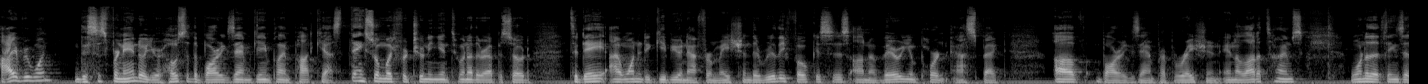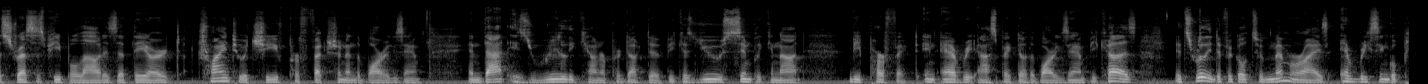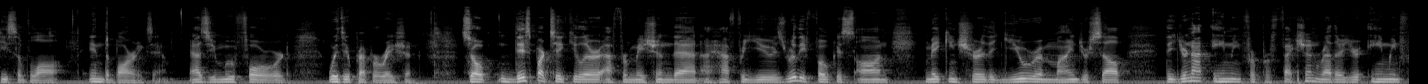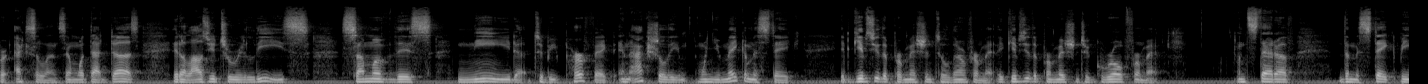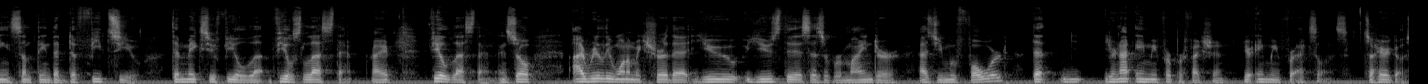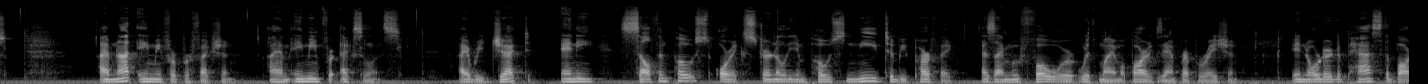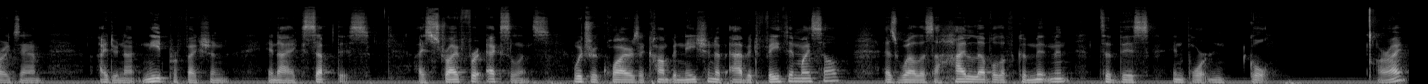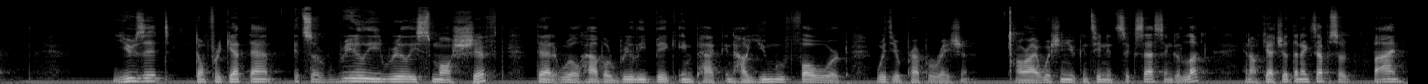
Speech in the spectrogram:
Hi, everyone. This is Fernando, your host of the Bar Exam Game Plan Podcast. Thanks so much for tuning in to another episode. Today, I wanted to give you an affirmation that really focuses on a very important aspect of bar exam preparation. And a lot of times, one of the things that stresses people out is that they are trying to achieve perfection in the bar exam. And that is really counterproductive because you simply cannot be perfect in every aspect of the bar exam because it's really difficult to memorize every single piece of law in the bar exam as you move forward with your preparation. So, this particular affirmation that I have for you is really focused on making sure that you remind yourself that you're not aiming for perfection, rather, you're aiming for excellence. And what that does, it allows you to release some of this need to be perfect. And actually, when you make a mistake, it gives you the permission to learn from it. It gives you the permission to grow from it instead of the mistake being something that defeats you, that makes you feel le- feels less than, right? Feel less than. And so I really want to make sure that you use this as a reminder as you move forward that you're not aiming for perfection, you're aiming for excellence. So here it goes. I am not aiming for perfection. I am aiming for excellence. I reject any self imposed or externally imposed need to be perfect as I move forward with my bar exam preparation. In order to pass the bar exam, I do not need perfection, and I accept this. I strive for excellence, which requires a combination of avid faith in myself as well as a high level of commitment to this important goal. All right? Use it. Don't forget that. It's a really, really small shift that will have a really big impact in how you move forward with your preparation. All right, wishing you continued success and good luck, and I'll catch you at the next episode. Bye.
